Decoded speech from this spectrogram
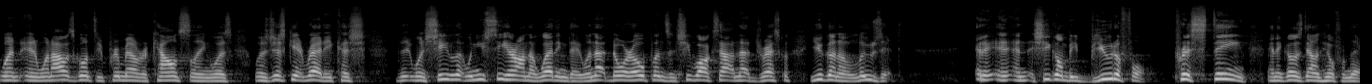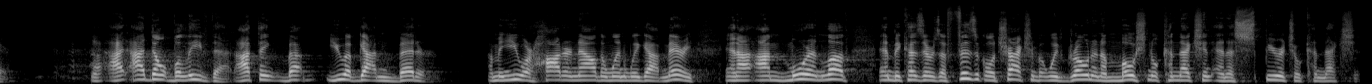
when, and when I was going through premarital counseling was, was just get ready because when, she, when you see her on the wedding day, when that door opens and she walks out in that dress, you're going to lose it. And, and she's going to be beautiful, pristine, and it goes downhill from there. Now, I, I don't believe that. I think you have gotten better. I mean, you are hotter now than when we got married. And I, am more in love, and because there was a physical attraction, but we've grown an emotional connection and a spiritual connection.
